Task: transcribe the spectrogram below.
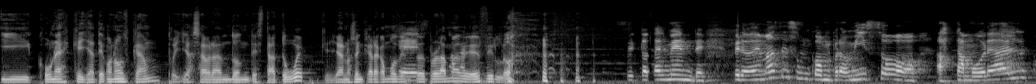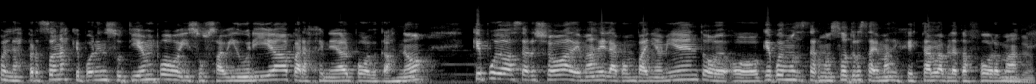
Y una vez que ya te conozcan, pues ya sabrán dónde está tu web, que ya nos encargamos dentro del programa de decirlo. Sí, totalmente. Pero además es un compromiso hasta moral con las personas que ponen su tiempo y su sabiduría para generar podcast, ¿no? ¿Qué puedo hacer yo además del acompañamiento o, o qué podemos hacer nosotros además de gestar la plataforma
